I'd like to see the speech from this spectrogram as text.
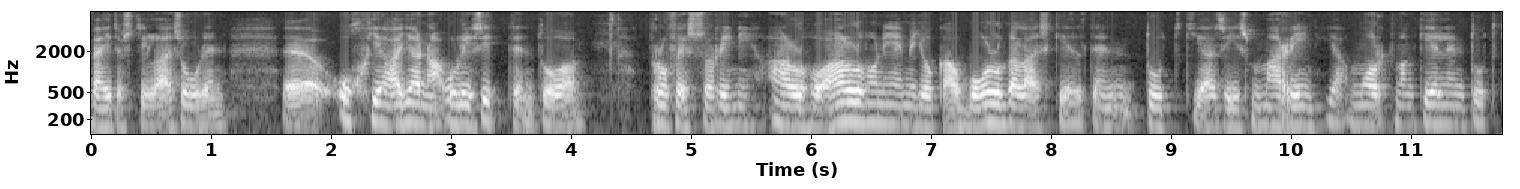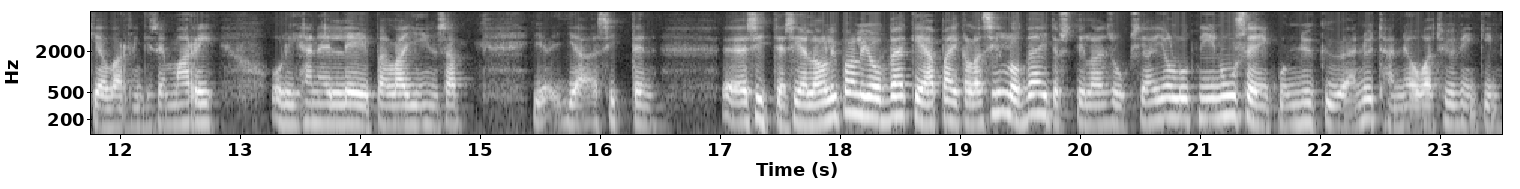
väitöstilaisuuden ohjaajana oli sitten tuo professorini Alho Alhoniemi, joka on volgalaiskielten tutkija, siis Marin ja Mordvan kielen tutkija, varsinkin se Mari oli hänen leipälajinsa. Ja, ja sitten, sitten siellä oli paljon väkeä paikalla. Silloin väitöstilaisuuksia ei ollut niin usein kuin nykyään. Nythän ne ovat hyvinkin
